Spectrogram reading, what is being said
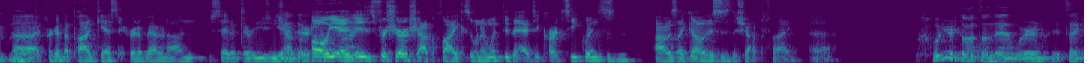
Uh, I forgot the podcast I heard about it on. Who said if they were using Yeah, Shopify? Oh yeah, it's for sure Shopify. Because when I went through the add to cart sequence, Mhm. I was like, oh, this is the Shopify. Uh, What are your thoughts on that? Where it's like,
